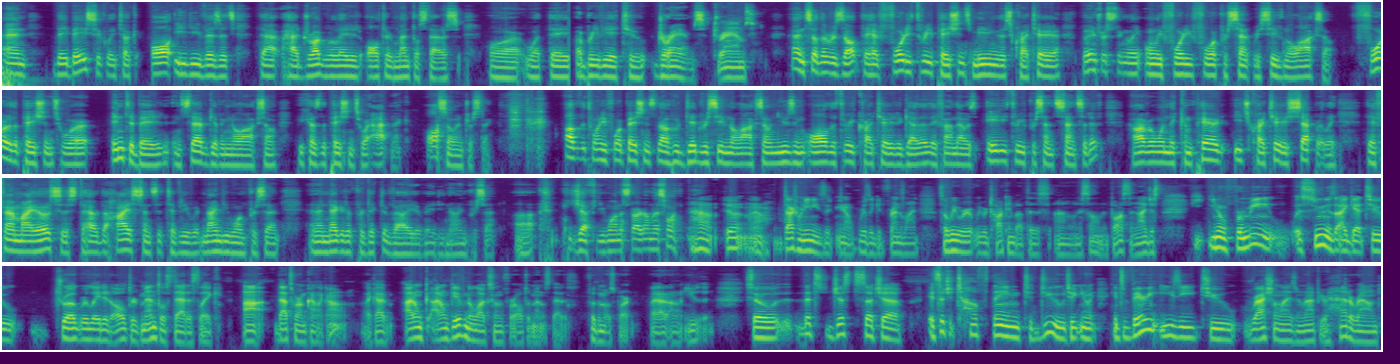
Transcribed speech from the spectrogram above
And they basically took all ED visits that had drug related altered mental status or what they abbreviate to DRAMS. DRAMS. And so the result, they had 43 patients meeting this criteria, but interestingly, only 44% received naloxone. Four of the patients were intubated instead of giving naloxone because the patients were apneic. Also interesting. Of the 24 patients, though, who did receive naloxone using all the three criteria together, they found that was 83% sensitive. However, when they compared each criteria separately, they found miosis to have the highest sensitivity with 91% and a negative predictive value of 89%. Uh, Jeff, you want to start on this one? Do Dr. Manini is a you know really good friend of mine. So we were we were talking about this uh, when I saw him in Boston. I just he, you know for me, as soon as I get to drug related altered mental status, like uh, that's where I'm kind of like oh like I I don't I don't give naloxone for altered mental status for the most part. I, I don't use it. So that's just such a it's such a tough thing to do to you know it's very easy to rationalize and wrap your head around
